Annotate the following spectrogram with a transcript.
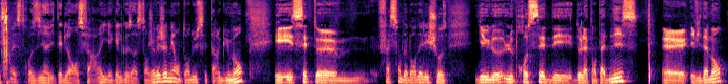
Christian Estrosi, invité de Laurence Ferrari, il y a quelques instants. J'avais jamais entendu cet argument et cette euh, façon d'aborder les choses. Il y a eu le, procès de l'attentat de Nice, euh, évidemment.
